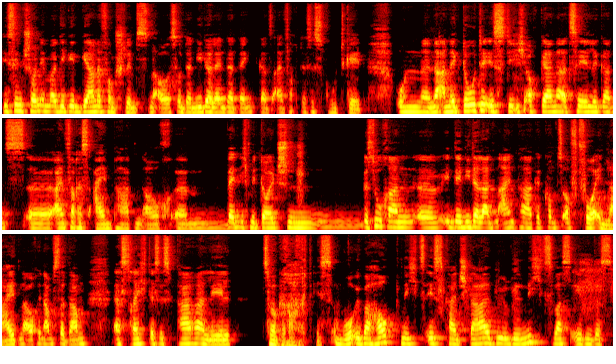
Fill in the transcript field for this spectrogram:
die sind schon immer, die gehen gerne vom Schlimmsten aus. Und der Niederländer denkt ganz einfach, dass es gut geht. Und eine Anekdote ist, die ich auch gerne erzähle, ganz äh, einfaches Einparken auch. Ähm, wenn ich mit deutschen Besuchern äh, in den Niederlanden einparke, kommt es oft vor, in Leiden, auch in Amsterdam, erst recht, dass es parallel zur Gracht ist und wo überhaupt nichts ist, kein Stahlbügel, nichts, was eben das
